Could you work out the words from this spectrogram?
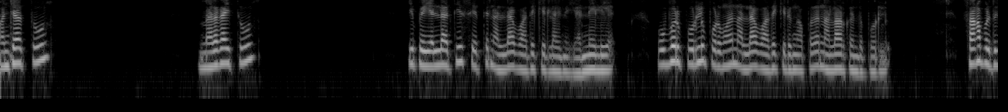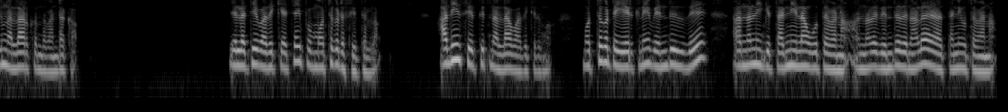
மஞ்சாத்தூள் மிளகாய்த்தூள் இப்போ எல்லாத்தையும் சேர்த்து நல்லா வதக்கிடலாம் இந்த எண்ணெயிலேயே. ஒவ்வொரு பொருளும் போடும்போது நல்லா வதக்கிடுங்க. அப்போ தான் நல்லாயிருக்கும் இந்த பொருள். சாப்பிட்றதுக்கு நல்லாயிருக்கும் இந்த வெண்டைக்காய். எல்லாத்தையும் வதக்கியாச்சா இப்போ மொச்சக்கொட்டை சேர்த்துடலாம். அதையும் சேர்த்துட்டு நல்லா வதக்கிடுங்க. மொச்சக்கொட்டை ஏற்கனவே வெந்துது. அதனால் நீங்கள் தண்ணியெலாம் ஊற்ற வேணாம். அதனால் வெந்ததுனால தண்ணி ஊற்ற வேணாம்.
